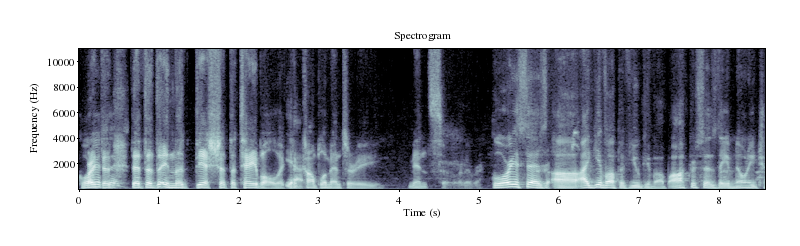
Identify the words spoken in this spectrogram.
Gloria right the, says, that the, the- in the dish at the table like Yeah. the complimentary mince or whatever Gloria says, uh, "I give up if you give up." Oscar says they've known each.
